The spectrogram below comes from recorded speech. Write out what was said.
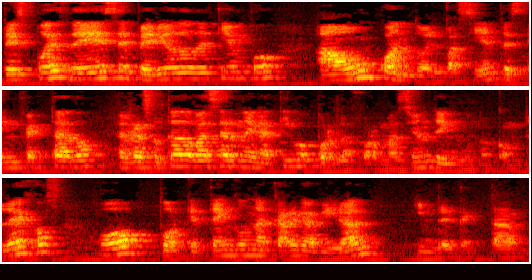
Después de ese periodo de tiempo, aun cuando el paciente esté infectado, el resultado va a ser negativo por la formación de inmunocomplejos o porque tenga una carga viral indetectable.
